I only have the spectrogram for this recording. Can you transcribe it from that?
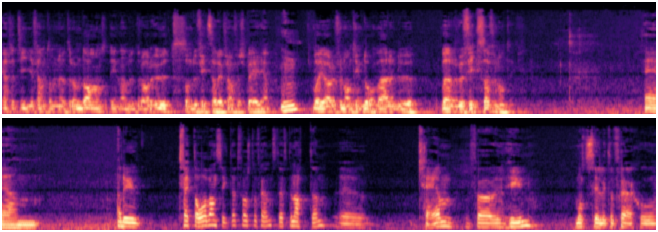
kanske 10-15 minuter om dagen innan du drar ut som du fixar dig framför spegeln. mm. Vad gör du för någonting då? Vad är det du, vad är det du fixar för någonting? Ehm, hade ju tvätta av ansiktet först och främst efter natten. Eh, kräm för hyn. Måste se lite fräsch och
